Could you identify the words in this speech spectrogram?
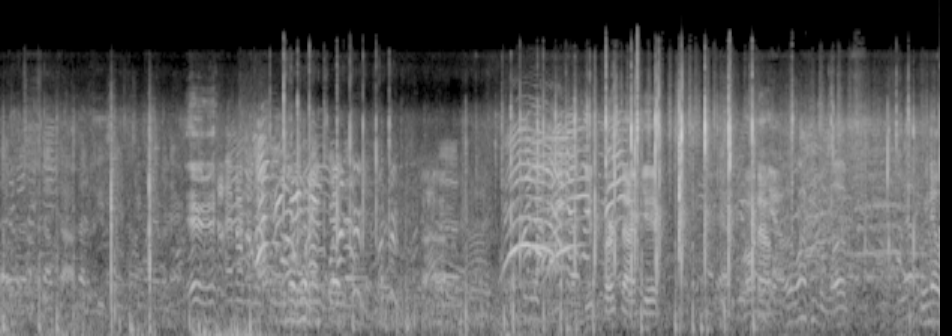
had a South I've had a few students who went over there. There it is. I remember this one. More, uh, more. Get the first down, kid. Come on now. Yeah, a lot of people love. We know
